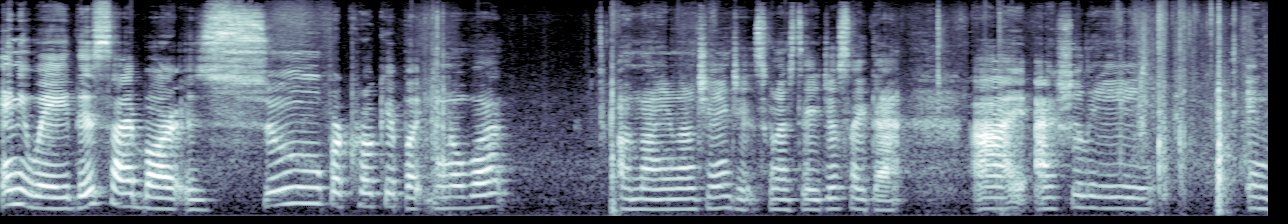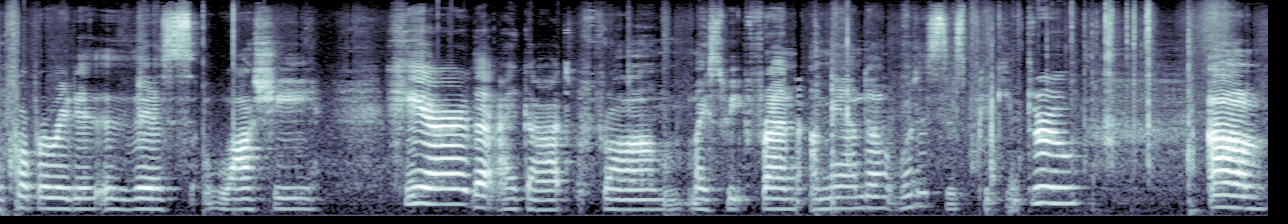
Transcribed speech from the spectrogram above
Anyway, this sidebar is super crooked, but you know what? I'm not even going to change it. It's going to stay just like that. I actually incorporated this washi here that I got from my sweet friend Amanda. What is this peeking through? Um,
